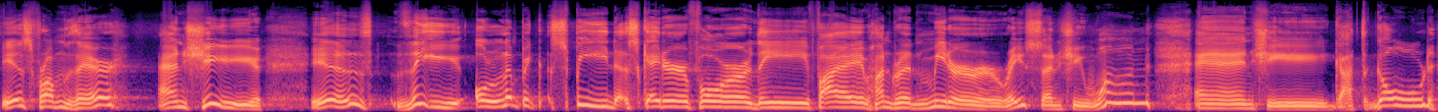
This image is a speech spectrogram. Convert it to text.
is from there, and she is the Olympic speed skater for the 500 meter race, and she won, and she got the gold,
